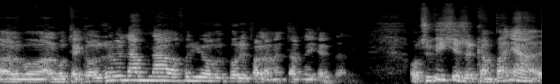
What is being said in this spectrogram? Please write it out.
albo, albo tego, żeby nam na, chodziło o wybory parlamentarne i tak dalej. Oczywiście, że kampania, e,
